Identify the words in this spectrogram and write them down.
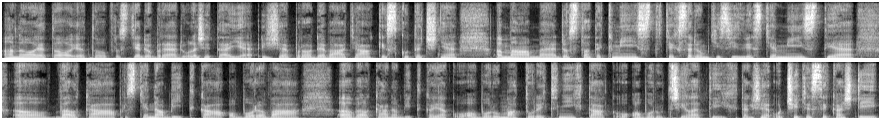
Ano, je to, je to prostě dobré. Důležité je, že pro deváťáky skutečně eh, máme dostatek míst, těch 7200 míst je uh, velká prostě nabídka oborová, velká nabídka jak u oboru maturitních, tak u oboru tříletých, takže určitě si každý,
